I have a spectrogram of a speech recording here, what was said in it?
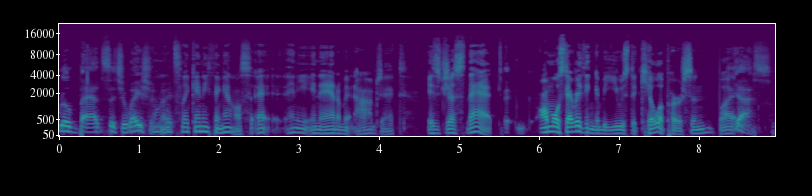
real bad situation, Well, right? it's like anything else. Any inanimate object is just that. Almost everything can be used to kill a person, but Yes.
